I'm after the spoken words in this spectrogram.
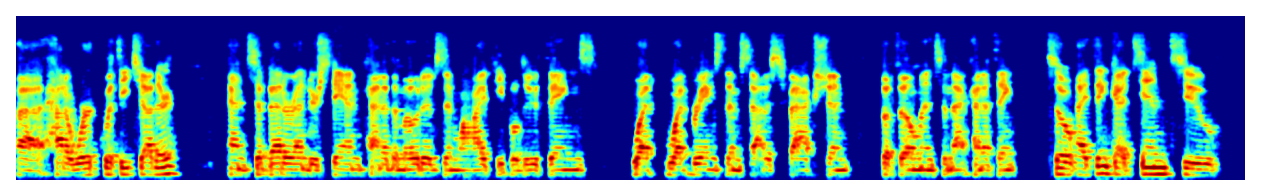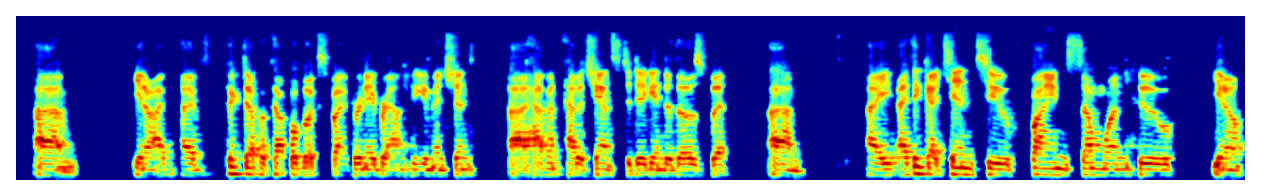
uh, how to work with each other and to better understand kind of the motives and why people do things, what what brings them satisfaction, fulfillment, and that kind of thing. So I think I tend to um, you know, I've, I've picked up a couple books by Brene Brown, who you mentioned. I haven't had a chance to dig into those, but um, I, I think I tend to find someone who, you know,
